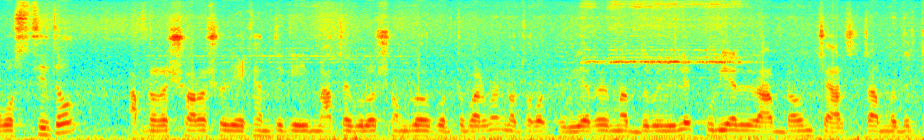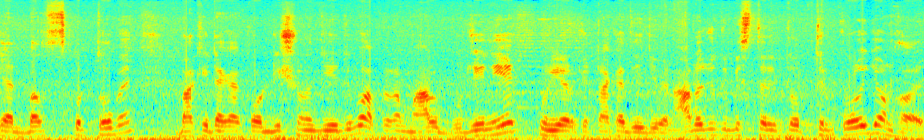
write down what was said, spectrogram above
অবস্থিত। আপনারা সরাসরি এখান থেকে এই মাচাগুলো সংগ্রহ করতে পারবেন অথবা কুরিয়ারের মাধ্যমে দিলে কুরিয়ারের আপ ডাউন চার্জটা আমাদেরকে অ্যাডভান্স করতে হবে। বাকি টাকা কন্ডিশনে দিয়ে দিব, আপনারা মাল বুঝে নিয়ে কুরিয়ারকে টাকা দিয়ে দেবেন। আরও যদি বিস্তারিত তথ্যের প্রয়োজন হয়,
